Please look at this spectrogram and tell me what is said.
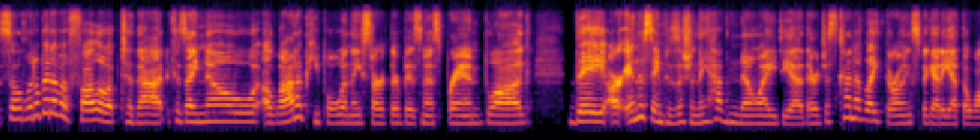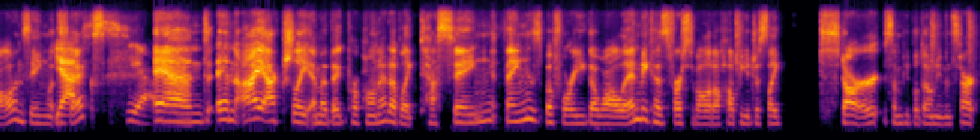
so, a little bit of a follow up to that, because I know a lot of people, when they start their business brand blog, they are in the same position. They have no idea. They're just kind of like throwing spaghetti at the wall and seeing what yes. sticks. Yeah. And and I actually am a big proponent of like testing things before you go all in, because first of all, it'll help you just like start. Some people don't even start.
